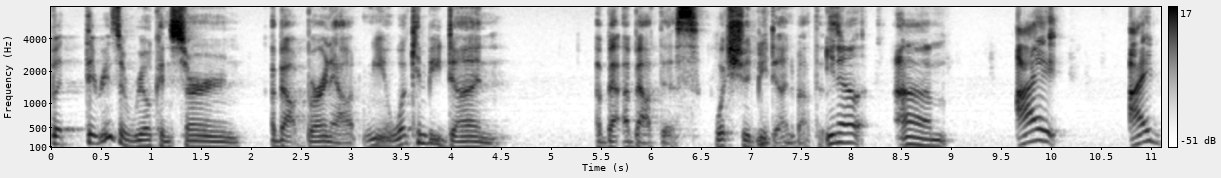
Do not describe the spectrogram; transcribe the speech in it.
but there is a real concern about burnout. You know, what can be done about about this? What should be done about this? You know, um, I I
